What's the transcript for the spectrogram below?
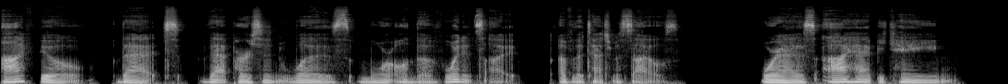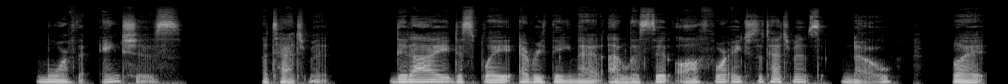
I feel that that person was more on the avoidance side of the attachment styles whereas i had became more of the anxious attachment. Did i display everything that i listed off for anxious attachments? No but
